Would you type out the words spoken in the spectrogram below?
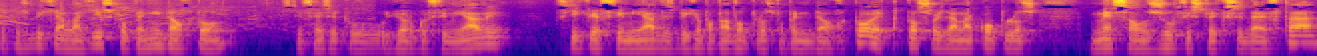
Ο οποίος μπήκε αλλαγή στο 58 στη θέση του Γιώργου Ευθυμιάδη. Βγήκε ο Ευθυμιάδης, μπήκε ο Παπαδόπουλος στο 58, εκτός ο Γιανακόπουλος μέσα ο Ζούφης στο 67,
